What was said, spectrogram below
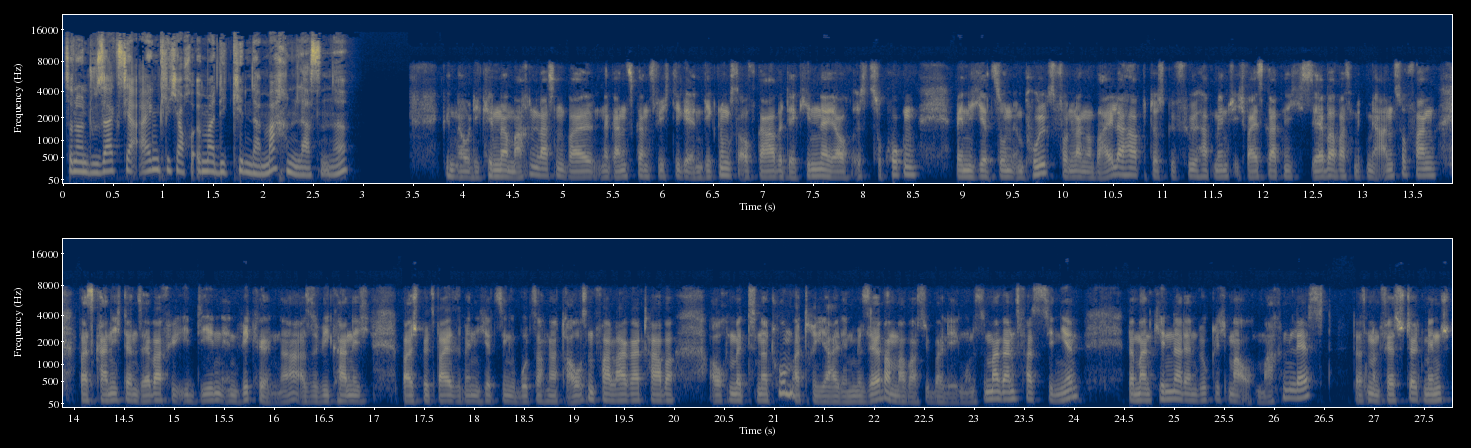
sondern du sagst ja eigentlich auch immer die Kinder machen lassen, ne? Genau, die Kinder machen lassen, weil eine ganz, ganz wichtige Entwicklungsaufgabe der Kinder ja auch ist zu gucken, wenn ich jetzt so einen Impuls von Langeweile habe, das Gefühl habe, Mensch, ich weiß gerade nicht selber, was mit mir anzufangen, was kann ich denn selber für Ideen entwickeln? Ne? Also wie kann ich beispielsweise, wenn ich jetzt den Geburtstag nach draußen verlagert habe, auch mit Naturmaterialien mir selber mal was überlegen. Und es ist immer ganz faszinierend, wenn man Kinder dann wirklich mal auch machen lässt, dass man feststellt, Mensch,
